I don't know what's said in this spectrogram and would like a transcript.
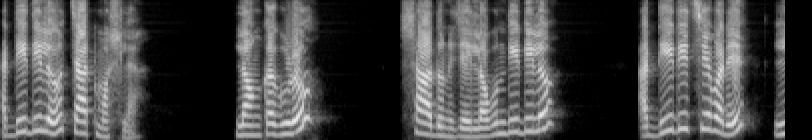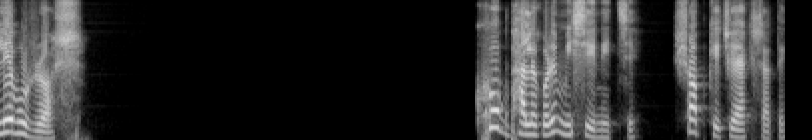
আর দিয়ে দিল চাট মশলা। লঙ্কা গুঁড়ো, স্বাদ অনুযায়ী লবণ দিয়ে দিল আর দিয়ে দিচ্ছে এবারে লেবুর রস। খুব ভালো করে মিশিয়ে নিচ্ছে সব কিছু একসাথে।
